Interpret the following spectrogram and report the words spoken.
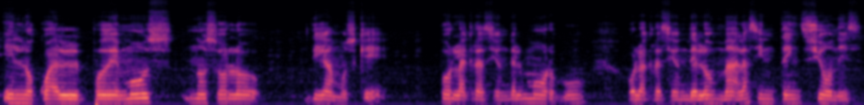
en lo cual podemos no solo, digamos que por la creación del morbo o la creación de las malas intenciones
